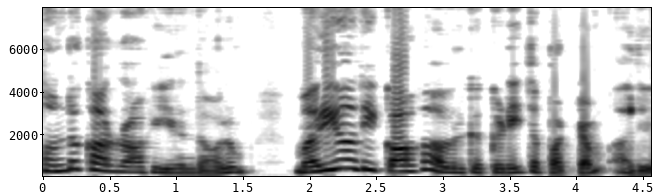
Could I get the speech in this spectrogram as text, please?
சொந்தக்காரராக இருந்தாலும் மரியாதைக்காக அவருக்கு கிடைத்த பட்டம் அது.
